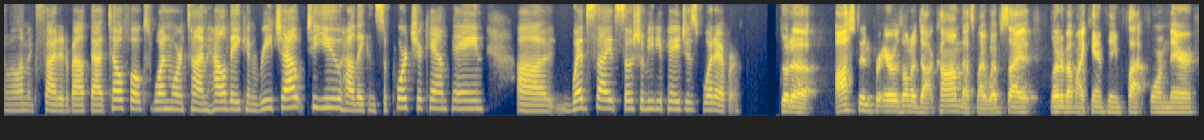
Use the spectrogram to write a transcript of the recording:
Well, I'm excited about that. Tell folks one more time how they can reach out to you, how they can support your campaign, uh, websites, social media pages, whatever. Go to austinforarizona.com. That's my website. Learn about my campaign platform there.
